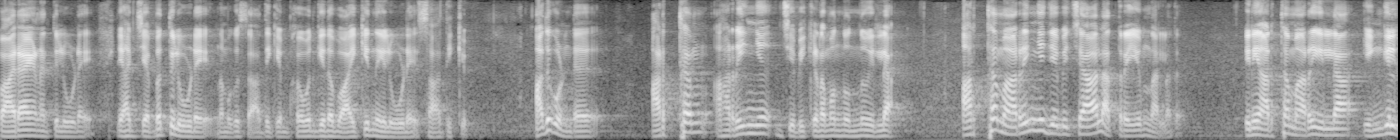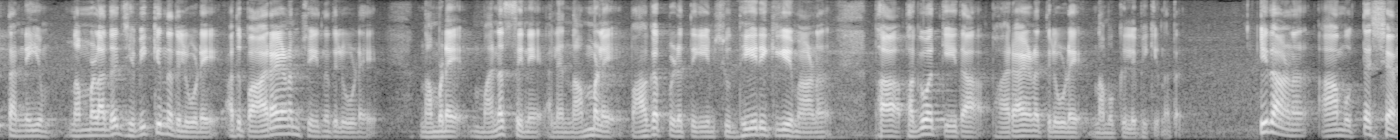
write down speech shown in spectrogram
പാരായണത്തിലൂടെ ആ ജപത്തിലൂടെ നമുക്ക് സാധിക്കും. ഭഗവത്ഗീത വായിക്കുന്നതിലൂടെ സാധിക്കും. അതുകൊണ്ട് അർത്ഥം അറിഞ്ഞ് ജപിക്കണമെന്നൊന്നുമില്ല. അർത്ഥം അറിഞ്ഞ് ജപിച്ചാൽ അത്രയും നല്ലത്. ഇനി അർത്ഥം അറിയില്ല എങ്കിൽ തന്നെയും നമ്മളത് ജപിക്കുന്നതിലൂടെ അത് പാരായണം ചെയ്യുന്നതിലൂടെ നമ്മുടെ മനസ്സിനെ അല്ലെ നമ്മളെ പാകപ്പെടുത്തുകയും ശുദ്ധീകരിക്കുകയുമാണ് ഭഗവത്ഗീത പാരായണത്തിലൂടെ നമുക്ക് ലഭിക്കുന്നത്. ഇതാണ് ആ മുത്തശ്ശൻ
